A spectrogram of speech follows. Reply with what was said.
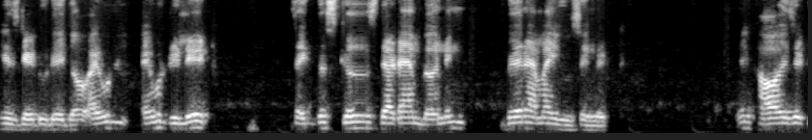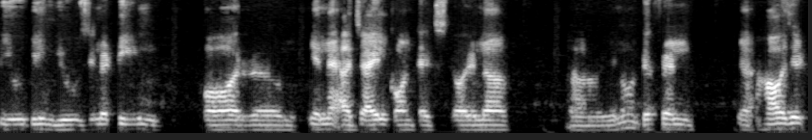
His day-to-day job. I would I would relate like the skills that I am learning. Where am I using it? Like how is it you being used in a team or um, in an agile context or in a uh, you know different? Uh, how is it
